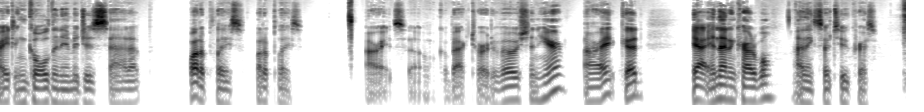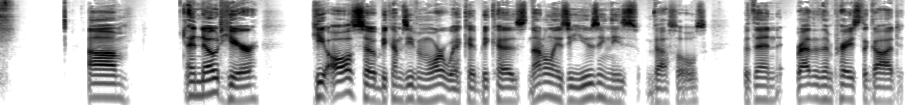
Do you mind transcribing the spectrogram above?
right? And golden images set up. What a place. What a place. All right, so we'll go back to our devotion here. All right, good. Yeah, isn't that incredible? I think so too, Chris. Um, and note here, he also becomes even more wicked because not only is he using these vessels, but then rather than praise the God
